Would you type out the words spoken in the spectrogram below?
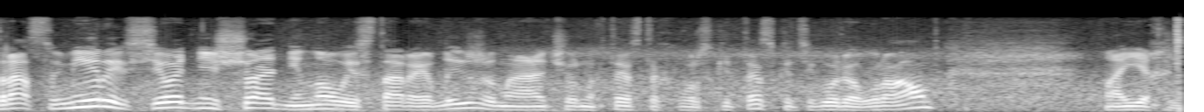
Здравствуй, мир! И сегодня еще одни новые старые лыжи на черных тестах Ворский тест категории Allround. Поехали!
